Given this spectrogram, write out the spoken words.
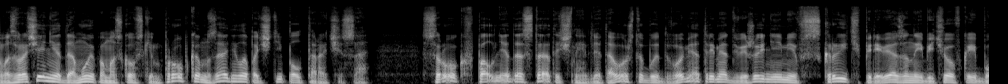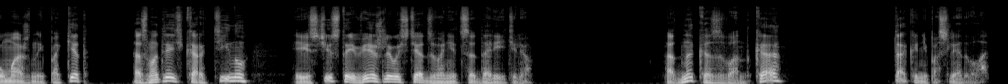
Возвращение домой по московским пробкам заняло почти полтора часа. Срок вполне достаточный для того, чтобы двумя-тремя движениями вскрыть перевязанный бечевкой бумажный пакет, осмотреть картину и с чистой вежливости отзвониться дарителю. Однако звонка так и не последовало.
